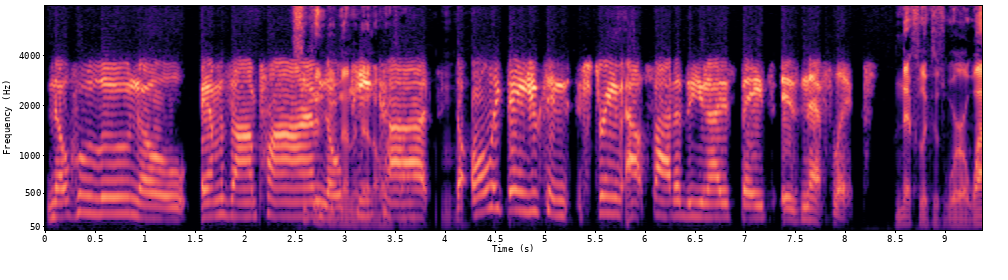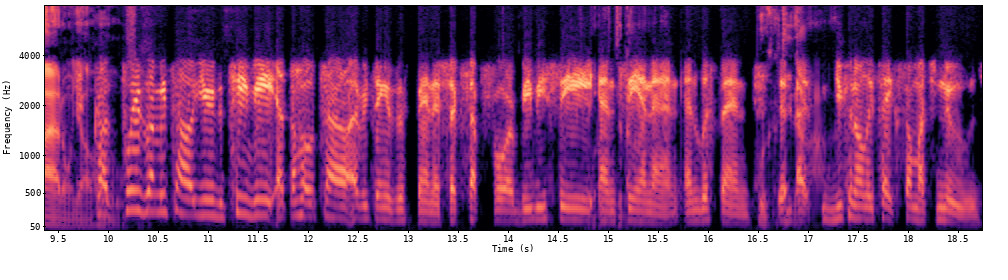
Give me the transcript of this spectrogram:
no Hulu, no Amazon Prime, no that on Peacock. Mm. The only thing you can stream outside of the United States is Netflix. Netflix is worldwide on y'all. Because please let me tell you, the TV at the hotel, everything is in Spanish except for BBC and CNN. And listen, uh, you can only take so much news.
